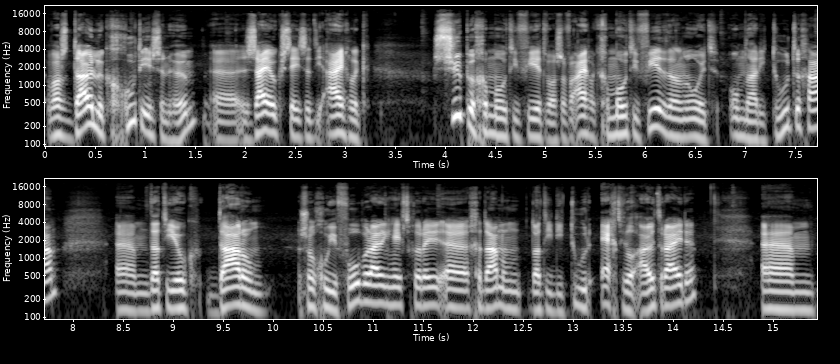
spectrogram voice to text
was duidelijk goed in zijn hum. Uh, zei ook steeds dat hij eigenlijk super gemotiveerd was. Of eigenlijk gemotiveerder dan ooit om naar die Tour te gaan. Um, dat hij ook daarom zo'n goede voorbereiding heeft uh, gedaan. Omdat hij die Tour echt wil uitrijden. Um,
